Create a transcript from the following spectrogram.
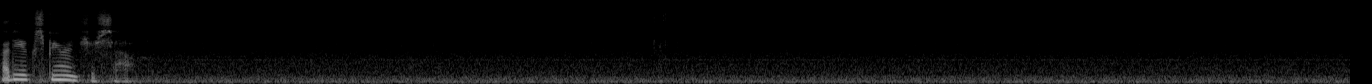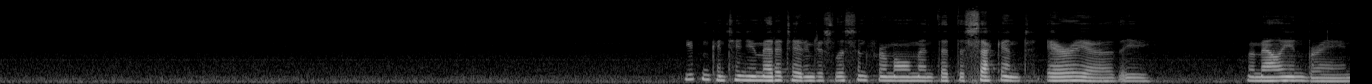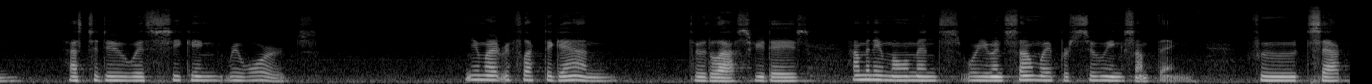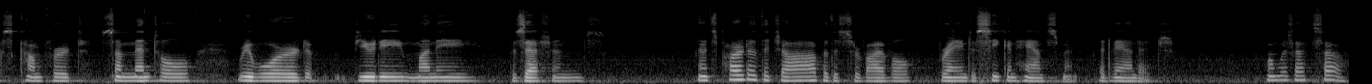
How do you experience yourself? You can continue meditating, just listen for a moment that the second area, the mammalian brain has to do with seeking rewards. You might reflect again through the last few days how many moments were you in some way pursuing something food, sex, comfort, some mental reward, beauty, money, possessions. And it's part of the job of the survival brain to seek enhancement, advantage. When was that so?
